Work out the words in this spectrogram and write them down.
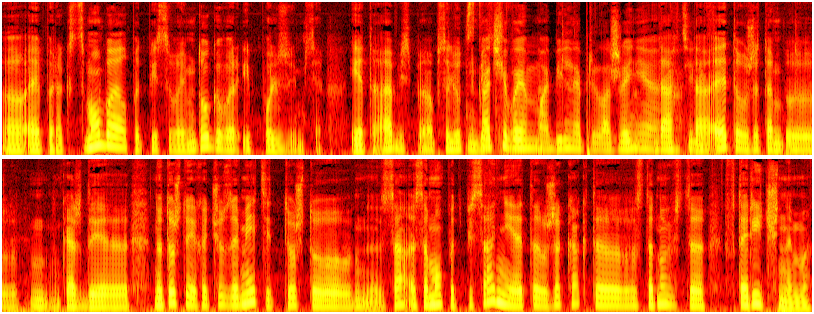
Э, HyperX Mobile, подписываем договор и пользуемся. И это абсолютно Скачиваем бесплатно. мобильное приложение. Да, да, это уже там э, каждый... Но то, что я хочу заметить, то, что само подписание, это уже как-то становится вторичным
